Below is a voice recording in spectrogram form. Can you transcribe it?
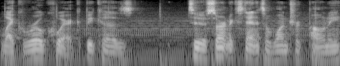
like real quick because to a certain extent it's a one trick pony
